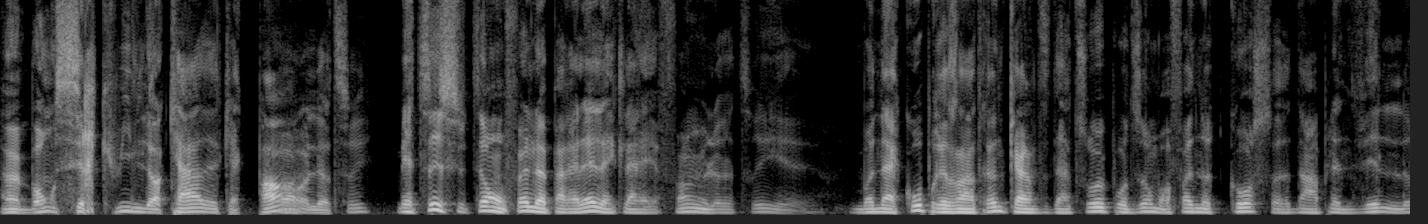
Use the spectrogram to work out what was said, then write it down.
un bon circuit local quelque part. Là, tu sais. Mais tu sais, si tu sais, on fait le parallèle avec la F1, là, tu sais, euh, Monaco présenterait une candidature pour dire on va faire notre course euh, dans pleine ville. Là.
